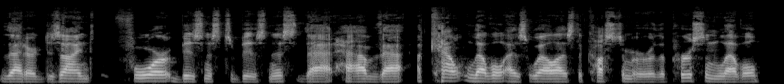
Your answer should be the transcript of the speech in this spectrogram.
that are designed for business to business that have that account level as well as the customer or the person level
